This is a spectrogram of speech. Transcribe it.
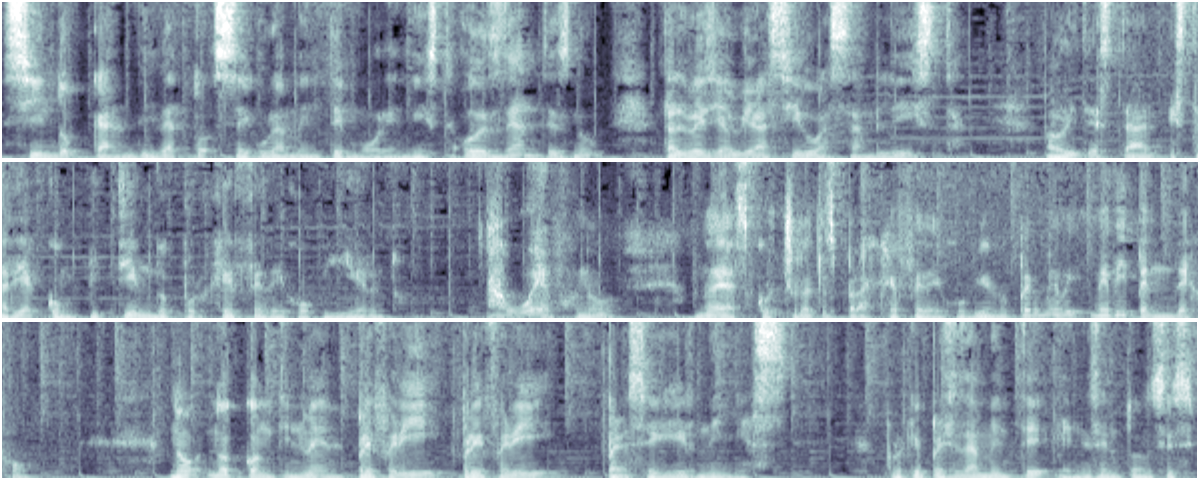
siendo candidato seguramente morenista, o desde antes, ¿no? Tal vez ya hubiera sido asambleísta. Ahorita estaría compitiendo por jefe de gobierno. A huevo, ¿no? Una de las corcholatas para jefe de gobierno, pero me vi, me vi pendejo. No, no continué, preferí, preferí perseguir niñas porque precisamente en ese entonces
